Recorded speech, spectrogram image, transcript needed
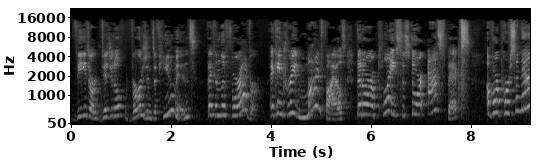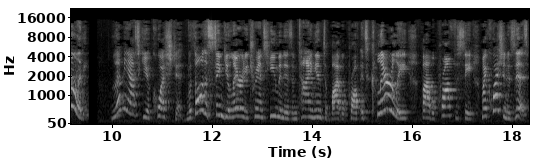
These are digital versions of humans that can live forever. It can create mind files that are a place to store aspects of our personality. Let me ask you a question. With all the singularity transhumanism tying into Bible prophecy, it's clearly Bible prophecy. My question is this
